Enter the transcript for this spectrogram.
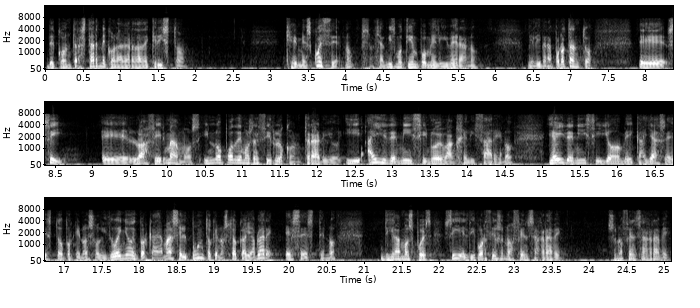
de contrastarme con la verdad de Cristo, que me escuece, ¿no? pero que al mismo tiempo me libera, ¿no? Me libera. Por lo tanto, eh, sí, eh, lo afirmamos y no podemos decir lo contrario. Y hay de mí si no evangelizare, ¿no? Y hay de mí si yo me callase esto porque no soy dueño y porque además el punto que nos toca hoy hablar es este, ¿no? Digamos pues, sí, el divorcio es una ofensa grave. Es una ofensa grave.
